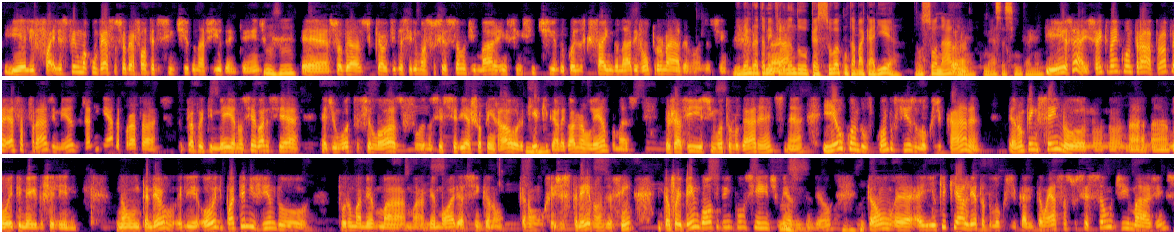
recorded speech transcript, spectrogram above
e ele eles têm uma conversa sobre a falta de sentido na vida, entende? Uhum. É, sobre as, que a vida seria uma sucessão de imagens sem sentido, coisas que saem do nada e vão para o nada, vamos dizer assim. E lembra também né? Fernando Pessoa com tabacaria? Não sou nada, ah. né? Começa assim também. Isso, é, isso aí tu vai encontrar. A própria, essa frase mesmo, já nem é da própria, do próprio 8 e meia, não sei agora se é é de um outro filósofo, não sei se seria Schopenhauer, uhum. Kierkegaard, agora não lembro, mas eu já vi isso em outro lugar antes, né? E eu, quando, quando fiz o Loucos de Cara, eu não pensei no, no, no, na, na, no 8 e meio do Fellini. Não, entendeu? Ele, ou ele pode ter me vindo por uma, uma, uma, memória assim que eu, não, que eu não registrei, vamos dizer assim. Então foi bem um golpe do inconsciente mesmo, entendeu? Então, é, e o que, que é a letra do Loucos de Cara? Então, é essa sucessão de imagens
